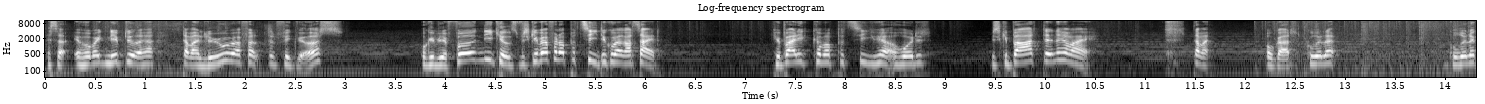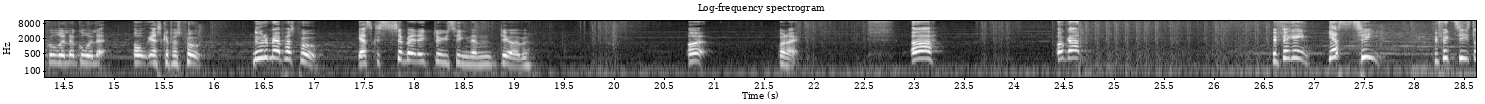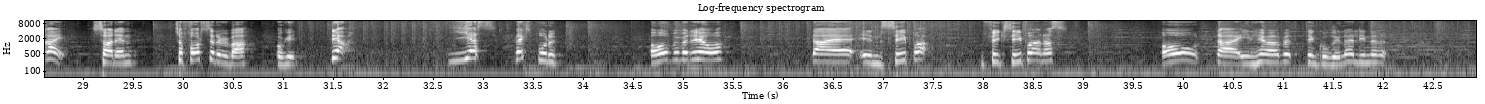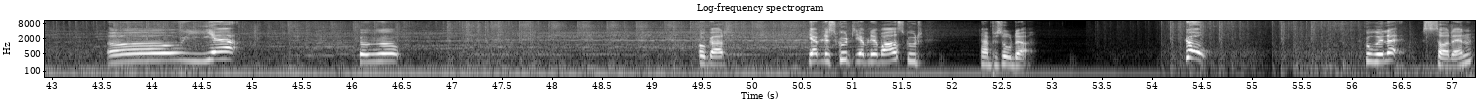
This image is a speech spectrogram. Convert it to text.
Altså, jeg håber ikke nipdyret her. Der var en løve i hvert fald. Den fik vi også. Okay, vi har fået 9 kills. Vi skal i hvert fald op på 10. Det kunne være ret sejt. Kan vi bare lige komme op på 10 her hurtigt? Vi skal bare den her vej. Der var... Oh god, gorilla. Gorilla, gorilla, gorilla. Oh, jeg skal passe på. Nu er det med at passe på. Jeg skal simpelthen ikke dø til en anden deroppe. Åh. Oh. oh, nej. Åh. Oh. oh god. Vi fik en. Yes, 10. Vi fik 10 streg. Sådan. Så fortsætter vi bare. Okay, der. Yes, blæksprutte. Og hvem er det herovre? Der er en zebra. Vi fik zebraen også. Og der er en heroppe. Det er en gorilla, ligner det. Oh, yeah. Go, go, go. Oh god. Jeg bliver skudt. Jeg bliver meget skudt. Der er en person der. Go! Gorilla. Sådan.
